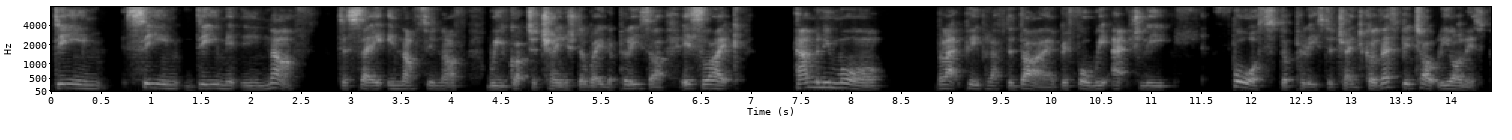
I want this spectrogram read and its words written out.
deem seem deem it enough to say enough's enough. We've got to change the way the police are. It's like how many more black people have to die before we actually force the police to change. Because let's be totally honest,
